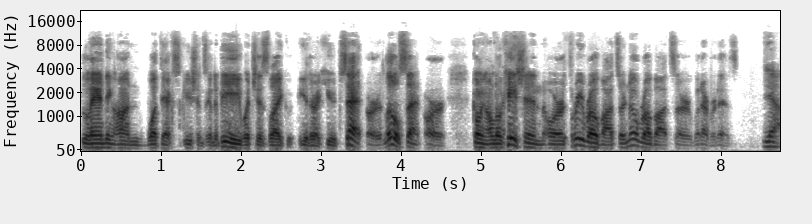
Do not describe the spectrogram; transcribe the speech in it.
landing on what the execution is going to be, which is like either a huge set or a little set or going on location or three robots or no robots or whatever it is. Yeah.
